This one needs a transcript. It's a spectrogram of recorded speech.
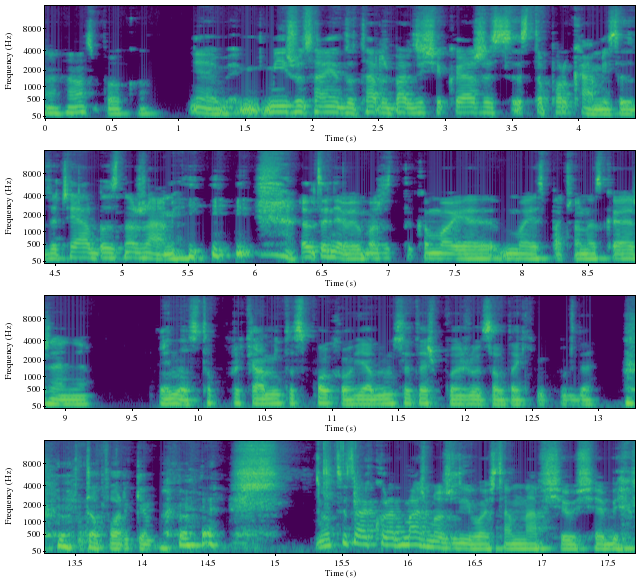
Aha, spoko. Nie, mi rzucanie do tarcz bardziej się kojarzy z, z toporkami zazwyczaj albo z nożami. ale to nie wiem, może tylko moje, moje spaczone skojarzenia. Nie no, z toporkami to spoko. Ja bym sobie też porzucał takim, kurde, toporkiem. No ty to akurat masz możliwość tam na wsi u siebie.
